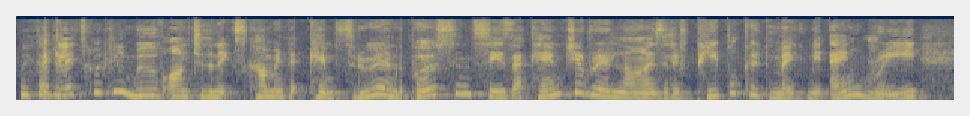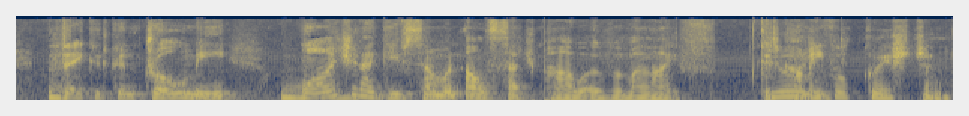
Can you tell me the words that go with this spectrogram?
we got. Okay, let's quickly move on to the next comment that came through, and the person says, "I came to realize that if people could make me angry, they could control me. Why should I give someone else such power over my life?" Good Beautiful comment. question.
